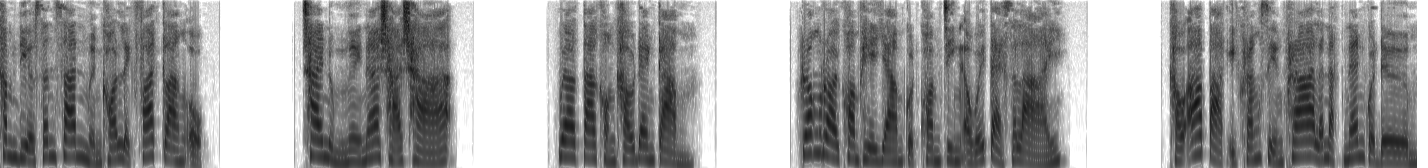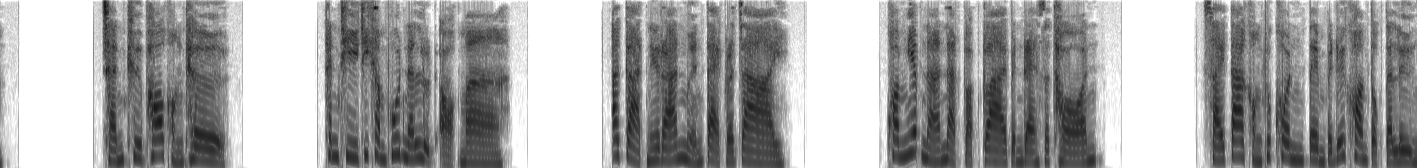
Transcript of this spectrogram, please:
คำเดียวสั้นๆ เหมือนค้อนเหล็กฟาดกลางอก ชายหนุ่มเงยหน้าช้าๆ แววตาของเขาแดงก่ำ ร่องรอยความพยายามกดความจริงเอาไว้แตกสลาย เขาอ้าปากอีกครั้งเสียงพร่าและหนักแน่นกว่าเดิม ฉันคือพ่อของเธอ ทันทีที่คำพูดนั้นหลุดออกมา อากาศในร้านเหมือนแตกกระจาย ความเงียบหนาหนักกลับกลายเป็นแรงสะท้อน สายตาของทุกคนเต็มไปด้วยความตกตะลึง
